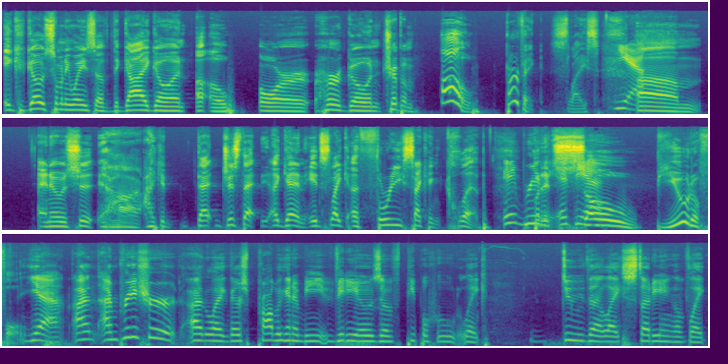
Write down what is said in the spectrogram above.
it could go so many ways of the guy going uh-oh or her going trip him oh perfect slice yeah um and it was just uh, i could that just that again it's like a three second clip it really but it's, it's yeah. so beautiful Yeah, I, I'm pretty sure. I like. There's probably gonna be videos of people who like do the like studying of like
